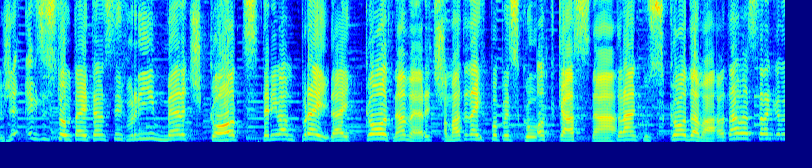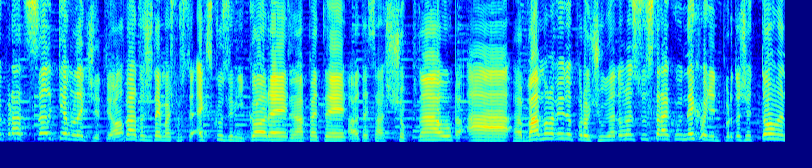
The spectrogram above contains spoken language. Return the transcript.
že existují tady ten free merch codes, který vám prej dají kód na merch a máte tady v popisku odkaz na stránku s kódama. A tahle stránka vypadá celkem legit, jo? Vypadá to, že tady máš prostě exkluzivní kódy na pety, a tady se shop now. No a vám hlavně doporučuji na tohle stránku nechodit, protože tohle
